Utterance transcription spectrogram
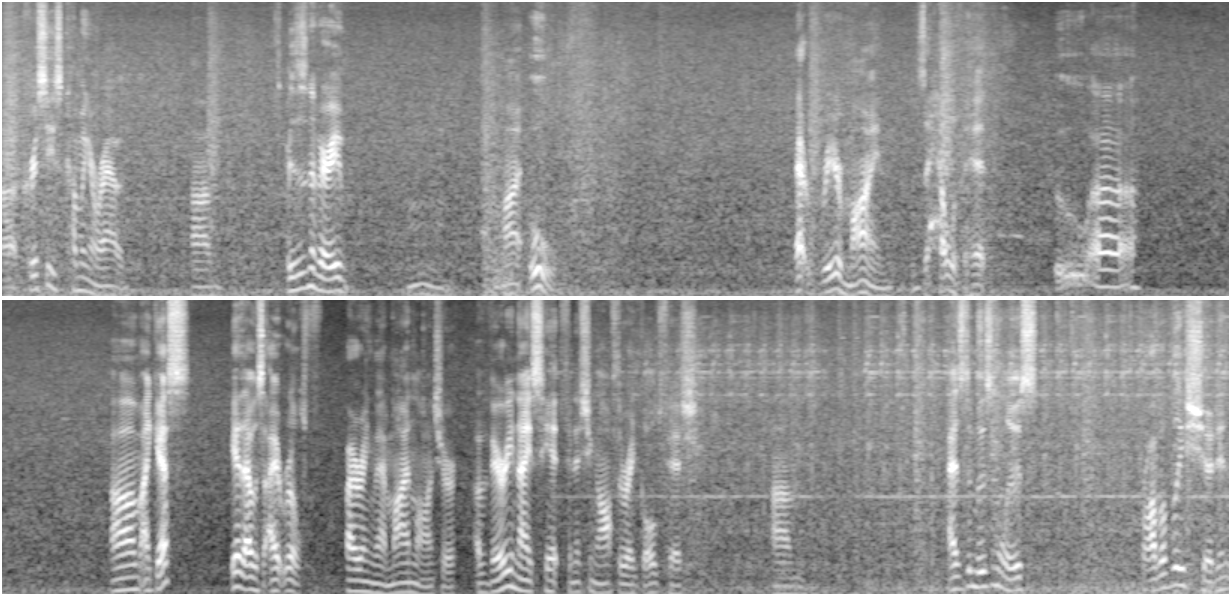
Uh, Chrissy's coming around. Um, this isn't a very... Mm, my, ooh. That rear mine. Is a hell of a hit. Ooh, uh... Um, I guess... Yeah, that was Itril firing that mine launcher. A very nice hit finishing off the red goldfish. Um, as the Moose and Loose probably shouldn't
